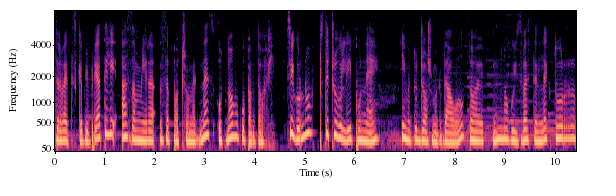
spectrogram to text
Здравейте, скъпи приятели! Аз съм Мира. Започваме днес отново по пантофи. Сигурно сте чували поне името Джош Макдауъл. Той е много известен лектор,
